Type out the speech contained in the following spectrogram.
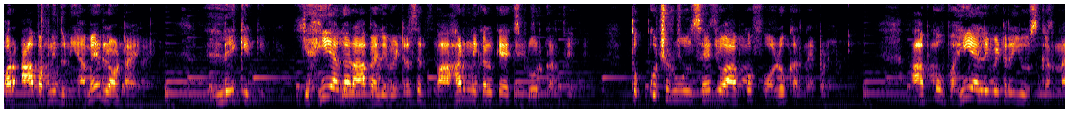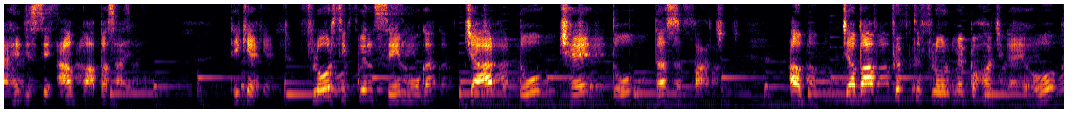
और आप अपनी दुनिया में लौट आएँगे। लेकिन यही अगर आप एलिवेटर से बाहर निकल के एक्सप्लोर करते हो तो कुछ रूल्स हैं जो आपको फॉलो करने पड़ेंगे। आपको वही एलिवेटर यूज़ करना है जिससे आप वापस आए। ठीक है? फ्लोर सीक्वेंस सेम होगा। चार, दो छ दो, दस, पाँच। अब जब आप फिफ्थ फ्लोर में पहुँच गए हो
